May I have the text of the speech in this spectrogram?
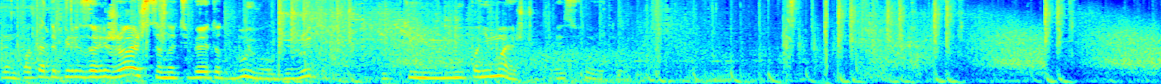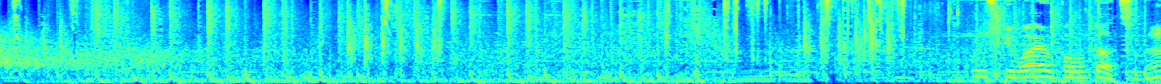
Блин, пока ты перезаряжаешься, на тебя этот буйвол бежит. И ты не понимаешь, что происходит. Успеваю полутаться, да?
